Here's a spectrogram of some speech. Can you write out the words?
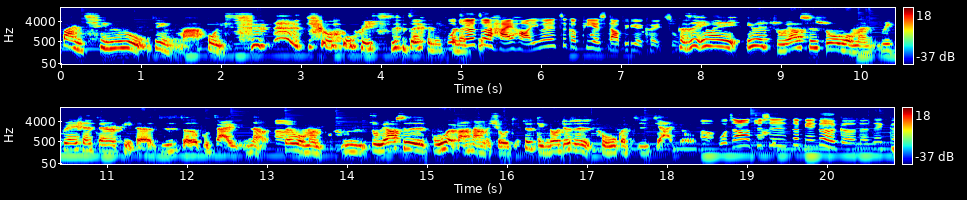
半侵入性嘛，护理师就护理师这个你我觉得这还好，因为这个 PSW 也可以做。可是因为因为主要是说我们 regression therapy 的职责不在于那，所以我们嗯主要是不会帮他们修剪，就顶多就是涂个指甲油。嗯，我知道，就是这边。各个的那个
